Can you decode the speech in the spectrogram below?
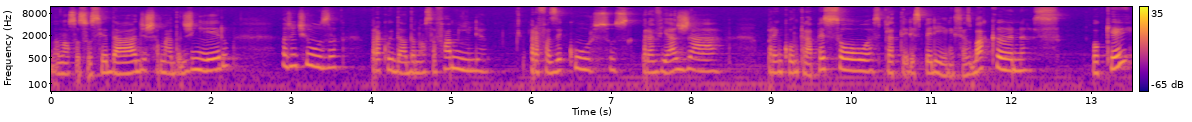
na nossa sociedade, chamada dinheiro, a gente usa para cuidar da nossa família, para fazer cursos, para viajar, para encontrar pessoas, para ter experiências bacanas, ok?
